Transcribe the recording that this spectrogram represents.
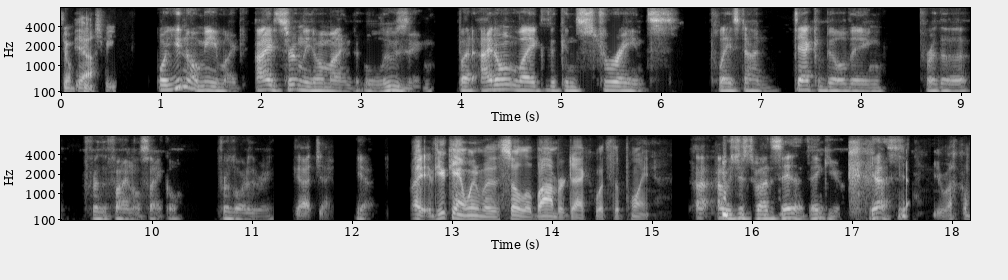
Don't Yeah. pinch me. Well, you know me, Mike. I certainly don't mind losing, but I don't like the constraints placed on deck building for the for the final cycle for Lord of the Rings. Gotcha. Yeah. Right. If you can't win with a solo bomber deck, what's the point? I, I was just about to say that. Thank you. Yes. Yeah. You're welcome.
